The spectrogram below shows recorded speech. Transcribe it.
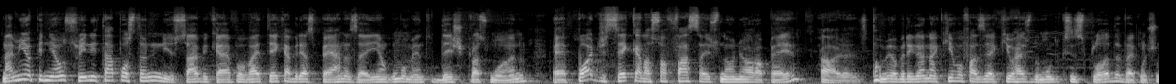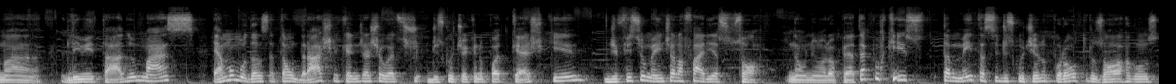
na minha opinião, o Sweeney está apostando nisso, sabe? Que a Apple vai ter que abrir as pernas aí em algum momento deste próximo ano. É, pode ser que ela só faça isso na União Europeia. Olha, estão me obrigando aqui, vou fazer aqui o resto do mundo que se exploda, vai continuar limitado, mas é uma mudança tão drástica que a gente já chegou a discutir aqui no podcast que dificilmente ela faria só na União Europeia. Até porque isso também está se discutindo por outros órgãos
